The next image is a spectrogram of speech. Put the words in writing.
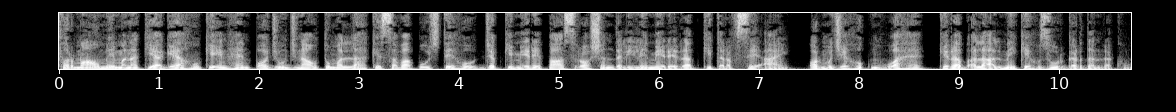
فرماؤ میں منع کیا گیا ہوں کہ انہیں پوجوں جناؤ تم اللہ کے سوا پوچھتے ہو، جبکہ میرے پاس روشن دلیلیں میرے رب کی طرف سے آئیں، اور مجھے حکم ہوا ہے کہ رب العالمے کے حضور گردن رکھوں۔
